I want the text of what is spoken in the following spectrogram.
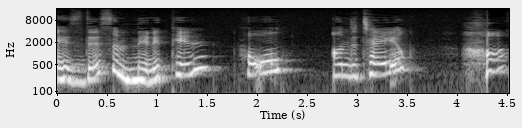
Is this a mini pin hole on the tail? Huh?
